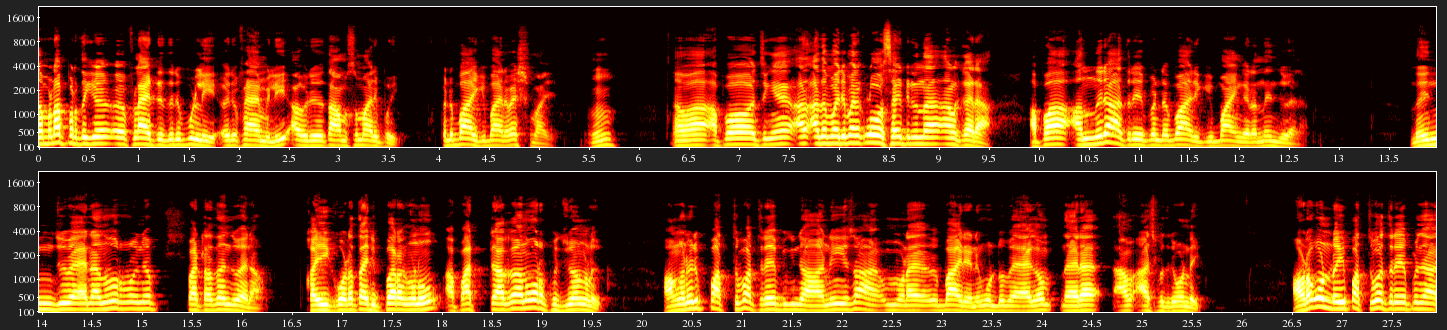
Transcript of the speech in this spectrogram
നമ്മുടെ അപ്പുറത്തേക്ക് ഫ്ലാറ്റ് ഒരു പുള്ളി ഒരു ഫാമിലി അവർ താമസം മാറിപ്പോയി. അപ്പം എന്റെ ഭാര്യയ്ക്ക് ഭയങ്കര വിഷമമായി. അപ്പോൾ വെച്ചിങ്ങനെ അതേമാതിരി ഭയങ്കര ക്ലോസ് ആയിട്ടിരുന്ന ആൾക്കാരാ. അപ്പോൾ അന്ന് രാത്രി ഇപ്പം എന്റെ ഭാര്യയ്ക്ക് ഭയങ്കര നെഞ്ചുവേന നെഞ്ചുവേന എന്ന് പറഞ്ഞു കഴിഞ്ഞാൽ പെട്ടെന്ന് നെഞ്ചുവേന കൈ കൂടെ തരിപ്പ് ഇറങ്ങണു. അപ്പം അറ്റാക്കാന്ന് ഉറപ്പിച്ചു ഞങ്ങൾ അങ്ങനെ ഒരു പത്ത് പത്തരയായിപ്പിക്കും ഞാൻ ഈ നമ്മുടെ ഭാര്യനെയും കൊണ്ട് വേഗം നേരെ ആശുപത്രി കൊണ്ടുപോയി അവിടെ കൊണ്ടുപോയി പത്ത് പത്തരയപ്പോൾ ഞാൻ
